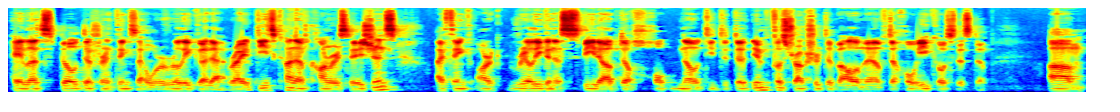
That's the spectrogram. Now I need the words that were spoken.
Hey, let's build different things that we're really good at, right? These kind of conversations, I think, are really going to speed up the whole, you know, the, the infrastructure development of the whole ecosystem. Um,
